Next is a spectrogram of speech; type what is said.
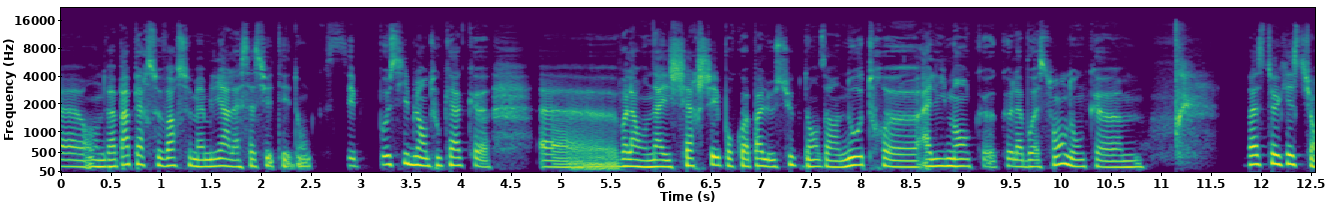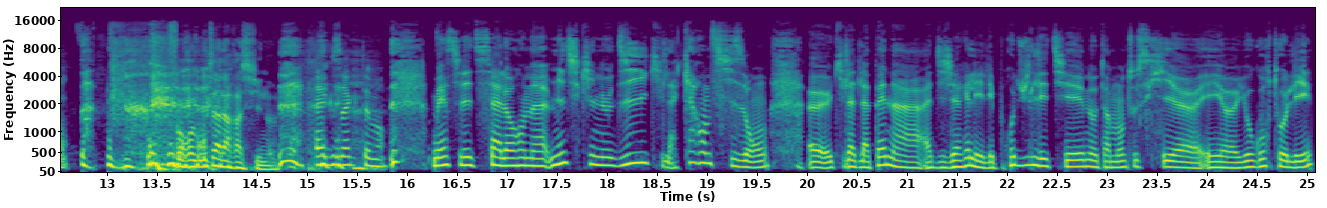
on ne va pas percevoir ce même lien à la satiété. Donc c'est possible en tout cas que voilà on aille chercher pourquoi pas le sucre dans un autre aliment que, que, la boisson. Donc Vaste question. Il faut remonter à la racine. Exactement. Merci Laetitia. Alors on a Mitch qui nous dit qu'il a 46 ans, euh, qu'il a de la peine à, digérer les, produits laitiers, notamment tout ce qui euh, est euh, yogourt au lait.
